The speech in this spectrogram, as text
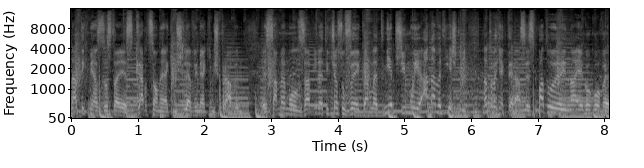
natychmiast zostaje skarcony jakimś lewym, jakimś prawym. Samemu za wiele tych ciosów Garlet nie przyjmuje, a nawet jeśli, no to tak jak teraz, e, spadł na jego głowę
